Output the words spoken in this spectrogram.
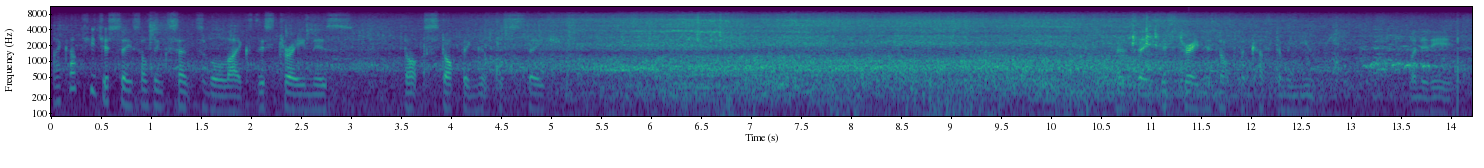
Why can't she just say something sensible like this train is not stopping at this station? Let's say this train is not for customer use when it is.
